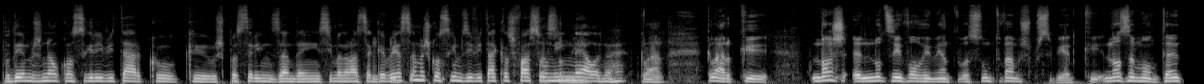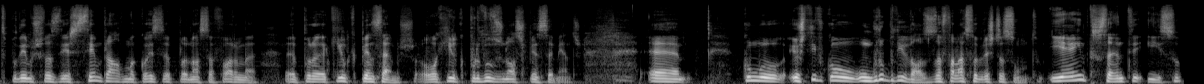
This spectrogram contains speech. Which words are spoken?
Podemos não conseguir evitar que, que os passarinhos andem em cima da nossa uhum. cabeça, mas conseguimos evitar que eles façam um ninho nela, não é? Claro, claro que nós, eh, no desenvolvimento do assunto, vamos perceber que nós, a montante, podemos fazer sempre alguma coisa pela nossa forma, eh, por aquilo que pensamos, ou aquilo que produz os nossos pensamentos. Eh, como eu estive com um grupo de idosos a falar sobre este assunto, e é interessante isso,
